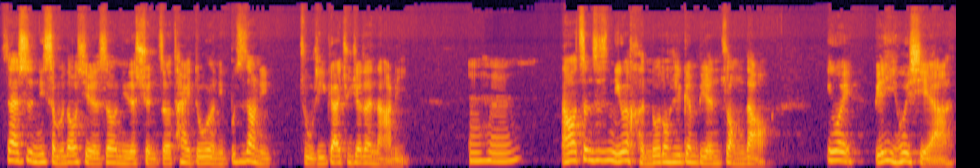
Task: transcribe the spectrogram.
再是你什么都写的时候，你的选择太多了，你不知道你主题该聚焦在哪里。嗯哼，然后甚至是你会很多东西跟别人撞到，因为别人也会写啊，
